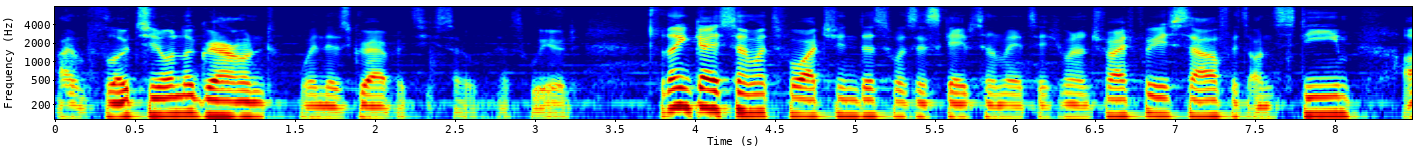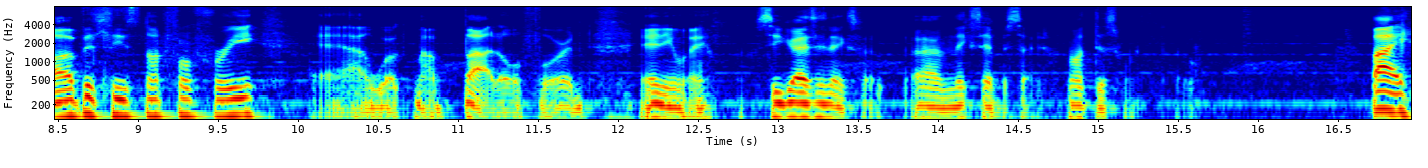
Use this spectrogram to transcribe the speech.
I'm floating on the ground when there's gravity, so that's weird. So thank you guys so much for watching. This was Escape Simulator. If you want to try it for yourself, it's on Steam. Obviously, it's not for free. Yeah, I worked my butt off for it. Anyway, see you guys in the next um, next episode. Not this one. Bye.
